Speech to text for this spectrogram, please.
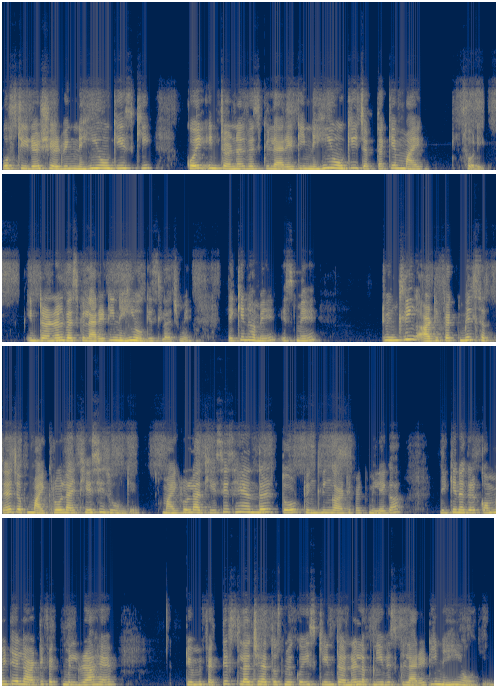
पोस्टीरियर शेडविंग नहीं होगी इसकी। कोई इंटरनल वेस्कुलरिटी नहीं होगी जब तक कि माइक सॉरी इंटरनल वेस्कुलरिटी नहीं होगी स्लच में। लेकिन हमें इसमें ट्विंकलिंग आर्टिफैक्ट मिल सकता है जब माइक्रोलाइथियसिस होंगे। माइक्रोलाइथियसिस हैं अंदर तो ट्विंकलिंग आर्टिफैक्ट मिलेगा। लेकिन अगर कॉमिटेल आर्टिफैक्ट मिल रहा है ट्यूमिफेक्टिव स्लज है तो उसमें कोई इसकी इंटरनल अपनी विस्कुलरिटी नहीं होगी।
